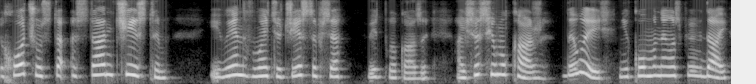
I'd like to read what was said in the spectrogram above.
хочу стань чистим. І він вмить очистився від прокази. А Ісус йому каже, дивись, нікому не розповідай,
